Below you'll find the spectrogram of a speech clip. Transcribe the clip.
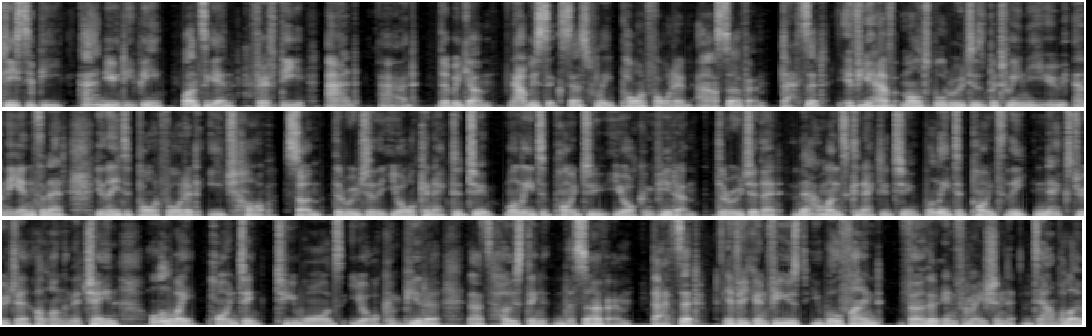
TCP and UDP. Once again, 50 and add. There we go. Now we successfully port forwarded our server. That's it. If you have multiple routers between you and the internet, you'll need to port forward at each hop. So the router that you're connected to will need to point to your computer. The router that that one's connected to will need to point to the next router along in the chain, all the way pointing towards your computer that's hosting the server. That's it. If you're confused, you will find further information down below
